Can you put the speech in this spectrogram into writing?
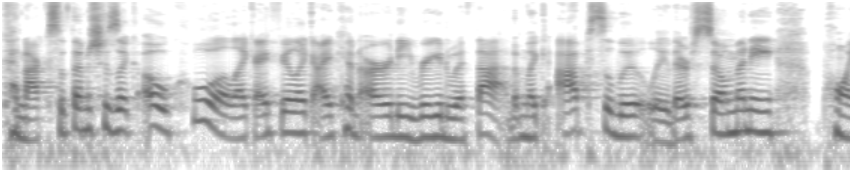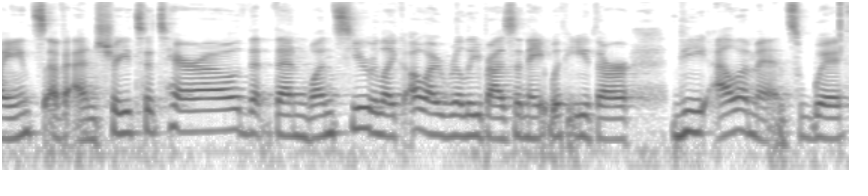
connects with them. She's like, oh, cool. Like I feel like I can already read with that. And I'm like, absolutely. There's so many points of entry to tarot that then once you're like, oh, I really resonate with either the elements, with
